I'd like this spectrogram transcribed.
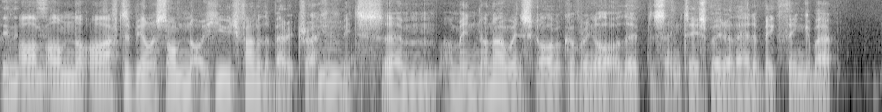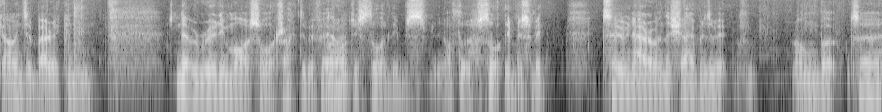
you know, I'm, I'm not. I have to be honest. I'm not a huge fan of the Berwick track. Mm. It's. Um, I mean, I know when Sky were covering a lot of the, the second tier speeder, they had a big thing about going to Berwick, and it's never really my sort of track. To be fair, I just thought it was. I thought, thought it was a bit too narrow, and the shape was a bit wrong. But uh,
